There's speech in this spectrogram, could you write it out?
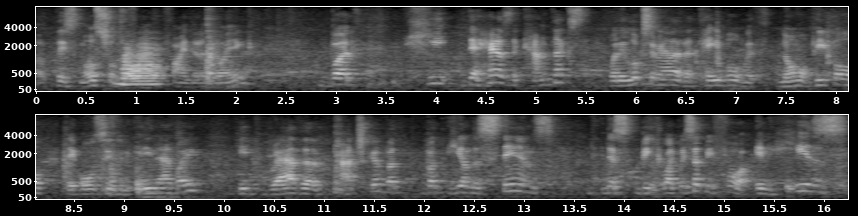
At least most children find it annoying. But he has the context. When he looks around at a table with normal people, they all seem to be eating that way he'd rather Pachka, but but he understands this. Like we said before, in his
